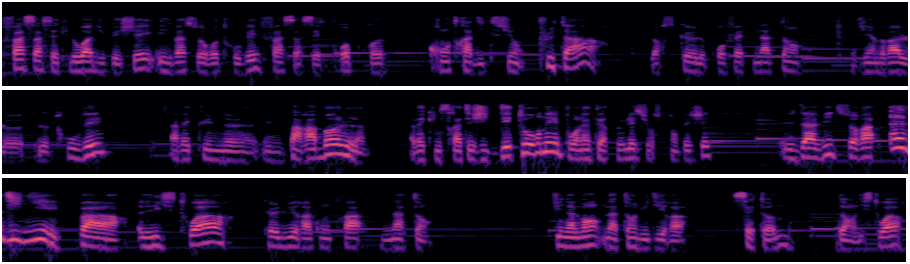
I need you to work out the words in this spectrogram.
face à cette loi du péché, il va se retrouver face à ses propres contradictions. Plus tard, lorsque le prophète Nathan viendra le, trouver avec une, une parabole avec une stratégie détournée pour l'interpeller sur son péché, David sera indigné par l'histoire que lui racontera Nathan. Finalement, Nathan lui dira, cet homme, dans l'histoire,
